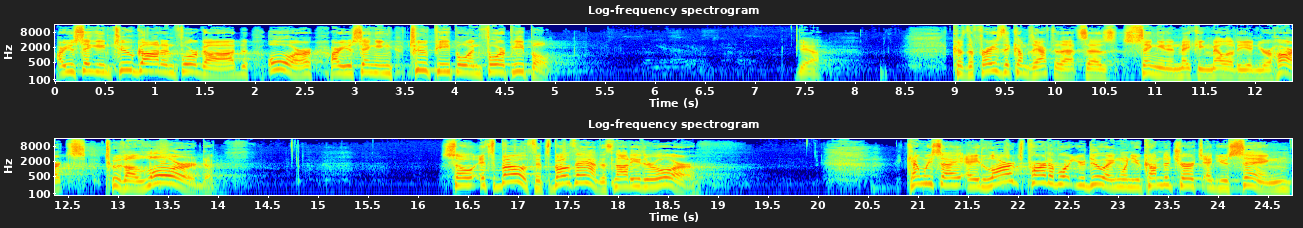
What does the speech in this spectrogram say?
Are you singing to God and for God? Or are you singing to people and for people? Yeah. Because the phrase that comes after that says, singing and making melody in your hearts to the Lord. So it's both. It's both and. It's not either or. Can we say a large part of what you're doing when you come to church and you sing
